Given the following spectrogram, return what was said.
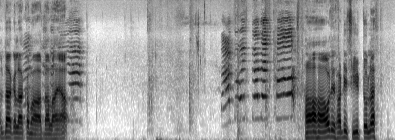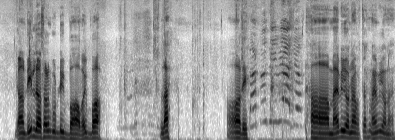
ਅੱਧਾ ਕਿਲਾ ਕਮਾਦ ਦਾ ਲਾਇਆ। ਹਾਂ ਹਾਂ, ਉਹਦੇ ਸਾਡੀ ਸੀਟ ਤੋਂ ਲੈ, ਜਾਂਦੀ ਲਸਣ ਗੁੱਡੀ, ਵਾਹ ਬਈ, ਵਾਹ। ਲੈ ਆ ਦੇ ਹਾਂ, ਮੈਂ ਵੀ ਆਉਣਾ ਪੁੱਤ, ਮੈਂ ਵੀ ਆਉਣਾ।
